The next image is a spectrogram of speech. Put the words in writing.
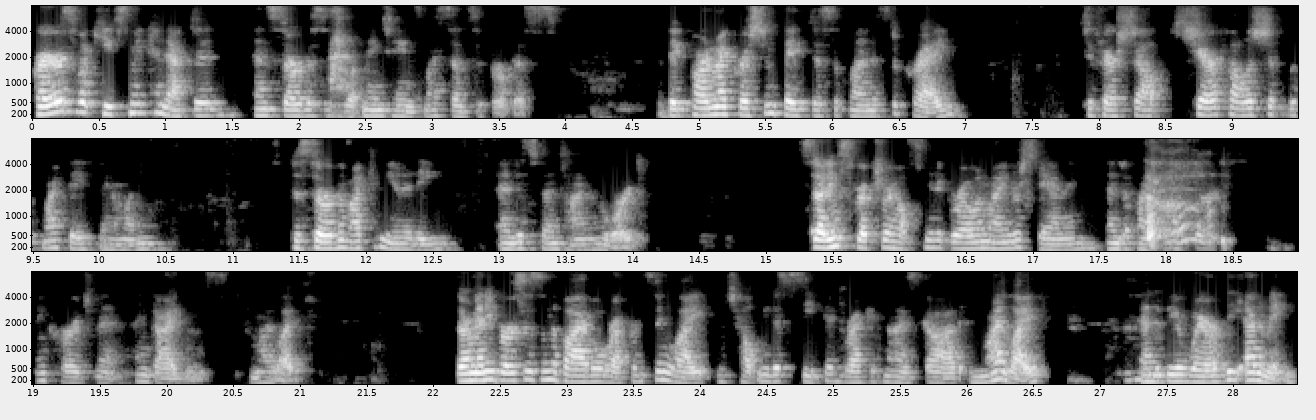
Prayer is what keeps me connected, and service is what maintains my sense of purpose. A big part of my Christian faith discipline is to pray, to share fellowship with my faith family, to serve in my community, and to spend time in the Word. Studying scripture helps me to grow in my understanding and to find comfort, encouragement, and guidance in my life. There are many verses in the Bible referencing light, which help me to seek and recognize God in my life and to be aware of the enemy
